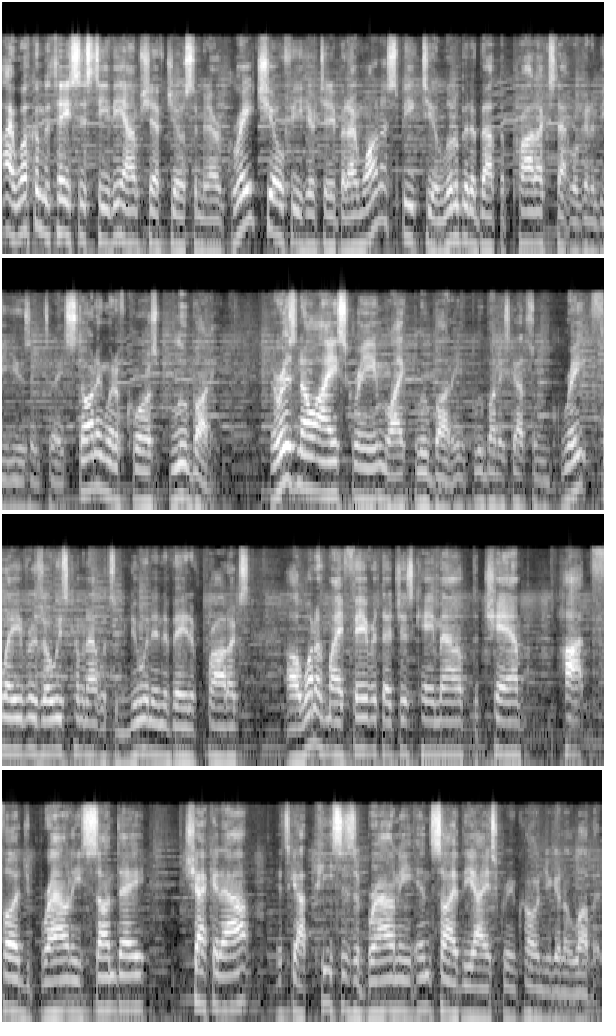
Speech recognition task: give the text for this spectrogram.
Hi, welcome to Taste This TV. I'm Chef Joe Seminara. Great show for you here today, but I want to speak to you a little bit about the products that we're going to be using today, starting with, of course, Blue Bunny. There is no ice cream like Blue Bunny. Blue Bunny's got some great flavors, always coming out with some new and innovative products. Uh, one of my favorite that just came out, the Champ Hot Fudge Brownie Sundae. Check it out. It's got pieces of brownie inside the ice cream cone. You're going to love it.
